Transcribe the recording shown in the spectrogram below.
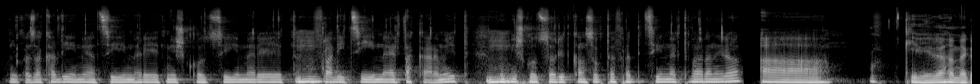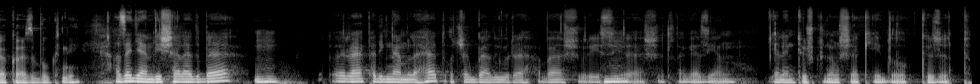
mondjuk az akadémia címerét, Miskolc címerét, uh-huh. Fradi címert, akármit. Uh-huh. Miskolcon ritkán szokta Fradi címert varrani rá. A, Kivéve, ha meg akarsz bukni. az egyenviseletbe Uh-huh. Re pedig nem lehet, ott csak belülre, a belső részére Mhm. esetleg ez ilyen jelentős különbség a két dolog között.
